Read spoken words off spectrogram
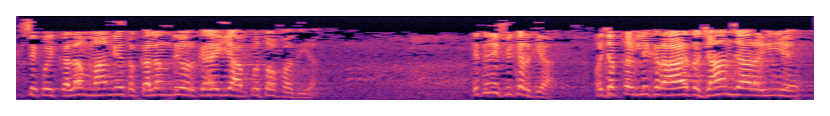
سے کوئی قلم مانگے تو قلم دے اور کہے، یہ آپ کو تحفہ دیا۔ اتنی فکر کیا؟ اور جب تک لکھ رہا ہے تو جان جا رہی ہے۔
